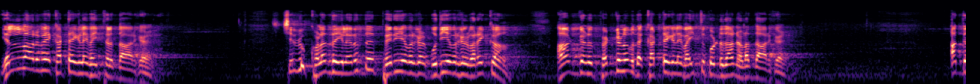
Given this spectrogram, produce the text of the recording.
எல்லாருமே கட்டைகளை வைத்திருந்தார்கள். சிறு குழந்தையிலிருந்து பெரியவர்கள் முதியவர்கள் வரைக்கும் ஆண்களும் பெண்களும் இந்த கட்டைகளை வைத்துக்கொண்டு தான் நடந்தார்கள். அந்த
